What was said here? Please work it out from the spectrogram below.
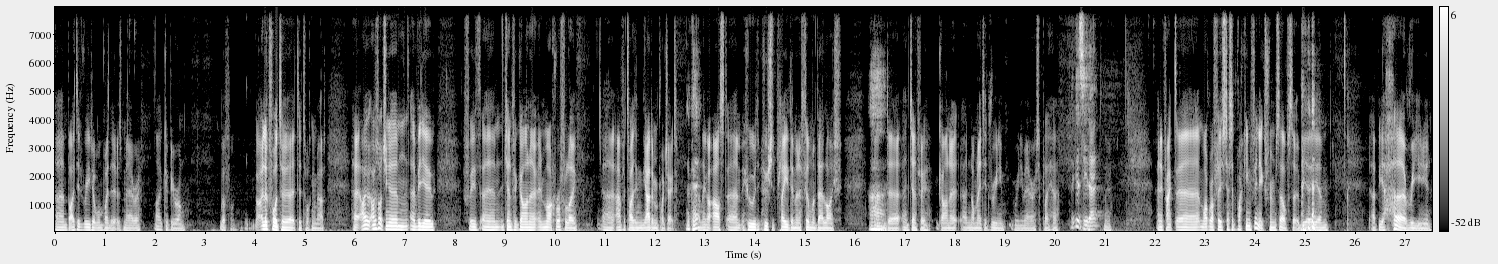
um, but I did read at one point that it was Mara. I could be wrong. Well. I look forward to uh, to talking about. I, I was watching um, a video with um, Jennifer Garner and Mark Ruffalo uh, advertising the Adam Project, Okay. and they got asked um, who who should play them in a film of their life, Ah, and uh, and Jennifer Garner uh, nominated Rooney Rooney Mara to play her. I can see that. And in fact, uh, Mark Ruffalo suggested Joaquin Phoenix for himself, so it'd be a um, it'd be a her reunion.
